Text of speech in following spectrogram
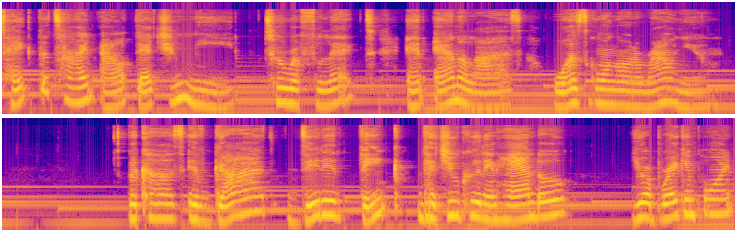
take the time out that you need to reflect and analyze what's going on around you. Because if God didn't think that you couldn't handle your breaking point,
